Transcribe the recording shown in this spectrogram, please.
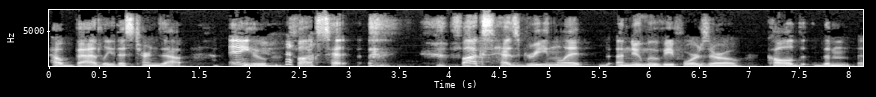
how badly this turns out. Anywho, Fox had Fox has greenlit a new movie for Zorro called the uh,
